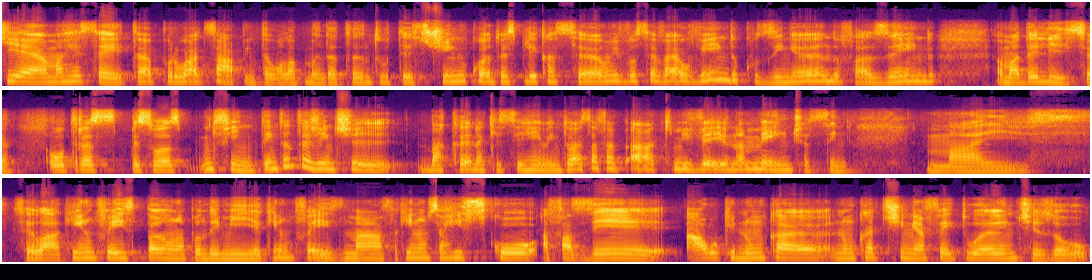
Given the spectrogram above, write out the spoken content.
que é uma receita por WhatsApp. Então ela manda tanto o textinho quanto a explicação e você vai ouvindo, cozinhando, fazendo. É uma delícia. Outras pessoas, enfim, tem tanta gente bacana que se reinventou. Essa foi a que me veio na mente, assim. Mas sei lá, quem não fez pão na pandemia, quem não fez massa, quem não se arriscou a fazer algo que nunca, nunca tinha feito antes, ou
